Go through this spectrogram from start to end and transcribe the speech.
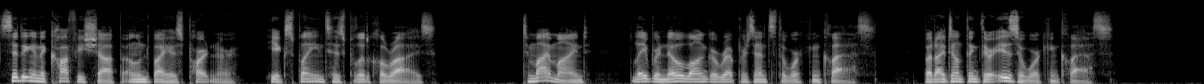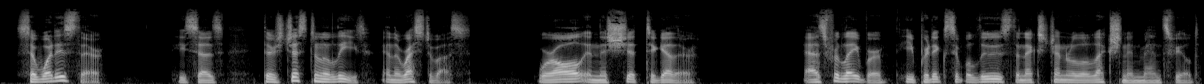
Sitting in a coffee shop owned by his partner, he explains his political rise. To my mind, labor no longer represents the working class, but I don't think there is a working class. So, what is there? He says, There's just an elite and the rest of us. We're all in this shit together. As for Labour, he predicts it will lose the next general election in Mansfield.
